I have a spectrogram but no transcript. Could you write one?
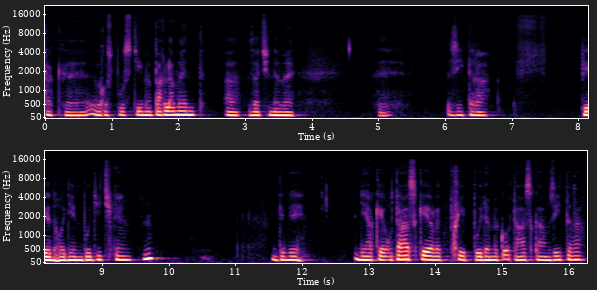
tak eh, rozpustíme parlament a začneme eh, zítra pět hodin budičkem. Hm? Kdyby nějaké otázky, ale půjdeme k otázkám zítra.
